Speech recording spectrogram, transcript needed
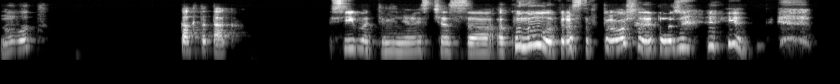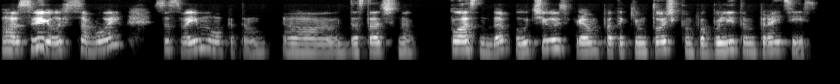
Ну вот, как-то так. Спасибо, ты меня сейчас а, окунула просто в прошлое тоже. А, сверилась с собой, со своим опытом. А, достаточно классно, да, получилось прям по таким точкам, по булитам пройтись.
